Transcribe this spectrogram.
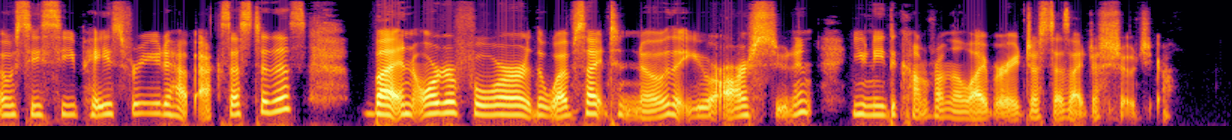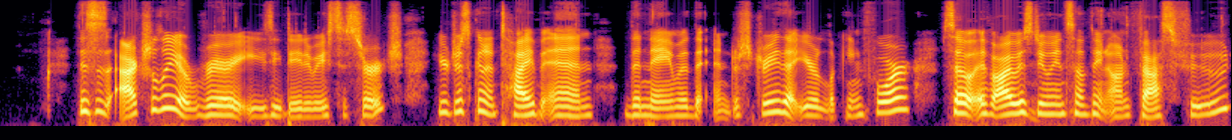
OCC pays for you to have access to this but in order for the website to know that you are a student you need to come from the library just as I just showed you. This is actually a very easy database to search. You're just going to type in the name of the industry that you're looking for. So if I was doing something on fast food,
